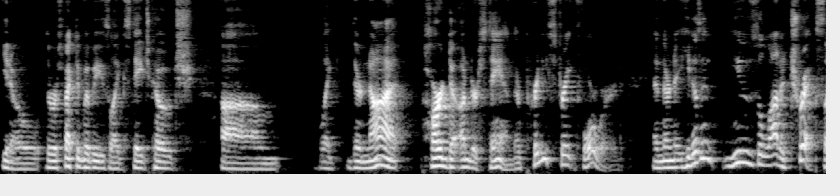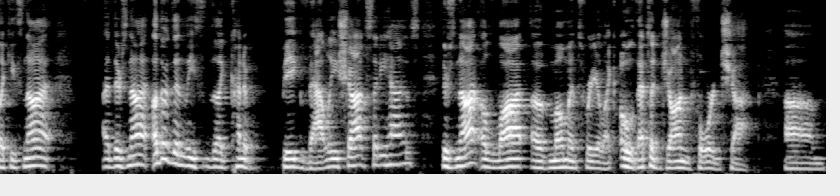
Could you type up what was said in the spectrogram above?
you know the respective movies like Stagecoach, um, like they're not hard to understand. They're pretty straightforward, and they're he doesn't use a lot of tricks. Like he's not. Uh, there's not other than these like kind of big valley shots that he has there's not a lot of moments where you're like oh that's a john ford shot um,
